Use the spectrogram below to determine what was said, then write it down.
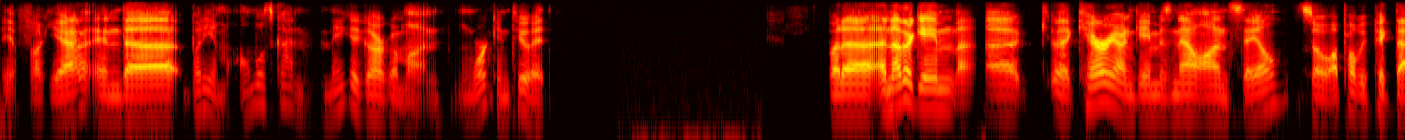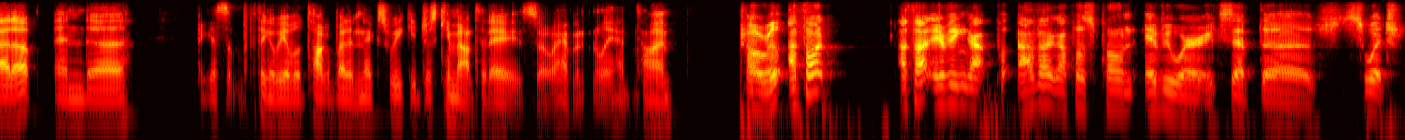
Yeah, fuck yeah. And uh buddy, I'm almost got Mega Gargomon. I'm working to it. But uh another game, uh, uh Carrion game is now on sale, so I'll probably pick that up and uh I guess I think I'll be able to talk about it next week. It just came out today, so I haven't really had time. Oh really? I thought I thought everything got I thought it got postponed everywhere except the Switch.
